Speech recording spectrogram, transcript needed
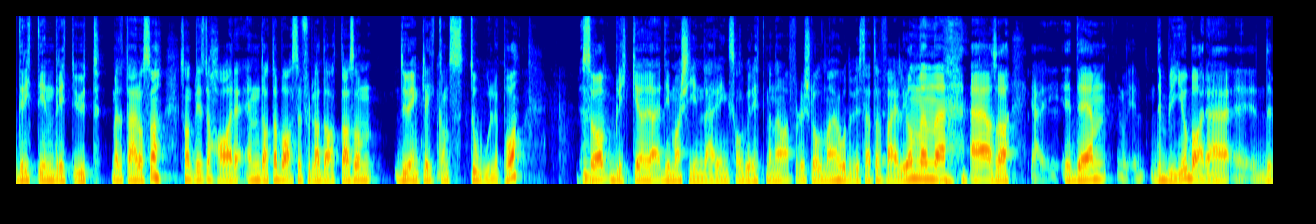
dritt inn, dritt ut med dette her også. Sånn at hvis du har en database full av data som du egentlig ikke kan stole på, så blir ikke de maskinlæringsalgoritmene For du slår meg i hodet hvis jeg tar feil, Jon. Men eh, altså det, det, blir jo bare det,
